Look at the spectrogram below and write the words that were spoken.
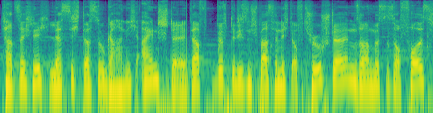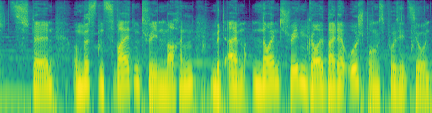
Tatsächlich lässt sich das so gar nicht einstellen. Da dürft ihr diesen Spaß hier nicht auf True stellen, sondern müsst es auf False stellen und müsst einen zweiten Treen machen mit einem neuen Treen Goal bei der Ursprungsposition.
